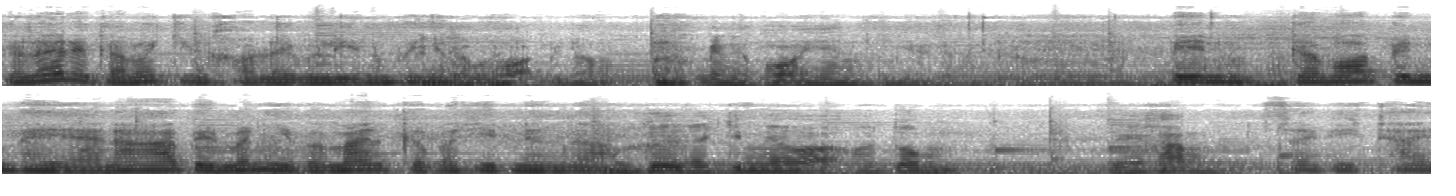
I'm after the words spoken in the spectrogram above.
ก็เลยเดี๋ยวกลับมากินข้าวไรเบอรี่น้ำพเป็นยากระบเพาะพี่น้อง เป็นกระเพาะแห้งมีอะไรกันเป็นกระเพาะเป็นแผลนะคะ เป็นมันหีประมาณเกือบอาทิตย์หนึ่งแล้วมันคือจะกินเนี่ยก็ข้าวต้มเดี๋ยวค่ใส่พริกไทย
